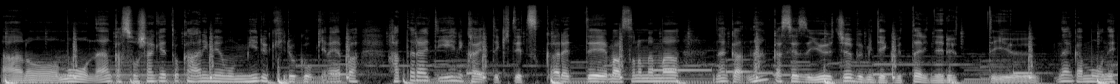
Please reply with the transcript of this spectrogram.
あの、もうなんかソシャゲとかアニメも見る気力起きない。やっぱ働いて家に帰ってきて疲れて、まあそのままなんか、なんかせず YouTube 見てぐったり寝るってていう、なんかもうね、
